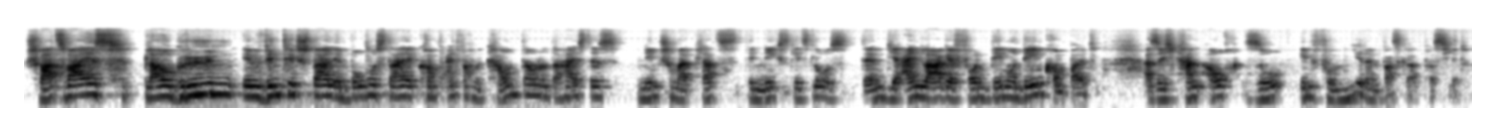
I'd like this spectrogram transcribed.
Schwarz-Weiß, Blau-Grün im Vintage-Style, im Boho-Style kommt einfach ein Countdown und da heißt es, nehmt schon mal Platz, demnächst geht's los. Denn die Einlage von dem und dem kommt bald. Also ich kann auch so informieren, was gerade passiert.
